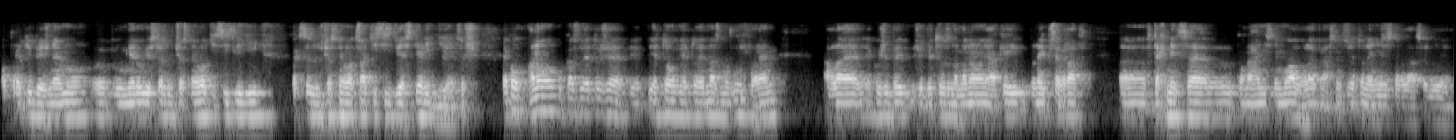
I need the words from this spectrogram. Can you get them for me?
oproti běžnému eh, průměru, kdy se zúčastnilo tisíc lidí, tak se zúčastnilo třeba 1200 lidí, což jako ano, ukazuje to, že je to, je to jedna z možných forem, ale jako, že, by, že by to znamenalo nějaký úplný převrat eh, v technice konání sněmu a voleb, já si myslím, že to není zase tak zásadní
